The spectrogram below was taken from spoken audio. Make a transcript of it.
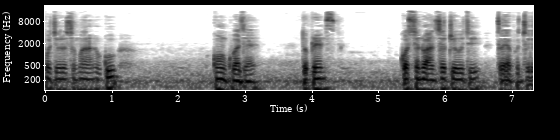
ଅପଚୟର ସମାରୋହକୁ କ'ଣ କୁହାଯାଏ ତ ଫ୍ରେଣ୍ଡସ୍ କ୍ୱେଶ୍ଚନ୍ର ଆନ୍ସର୍ଟି ହେଉଛି ଜୟାପଚୟ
